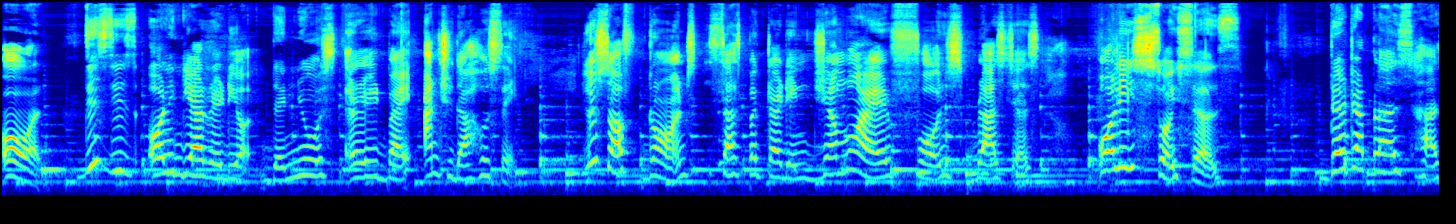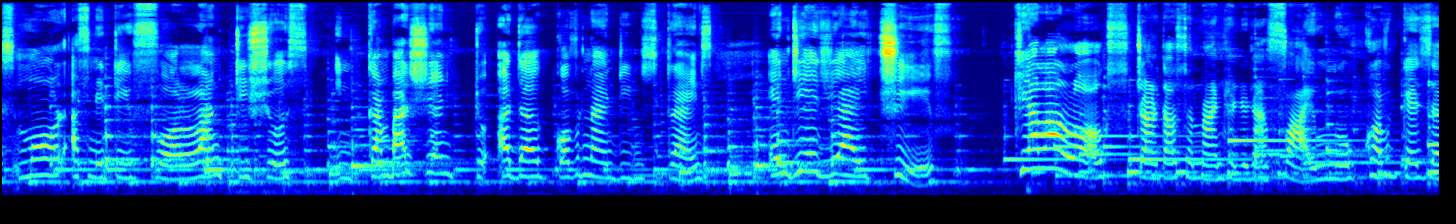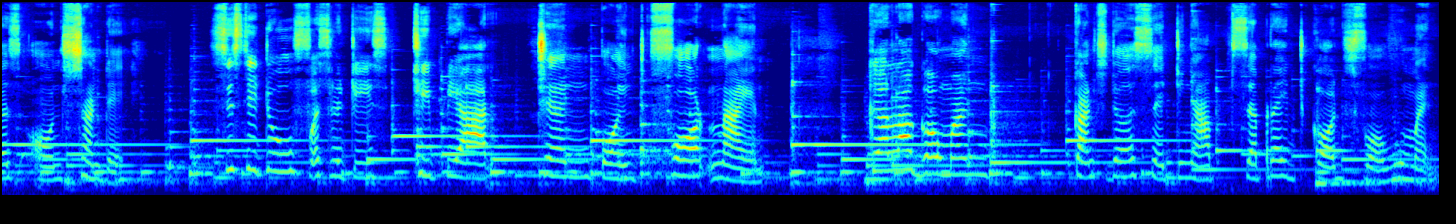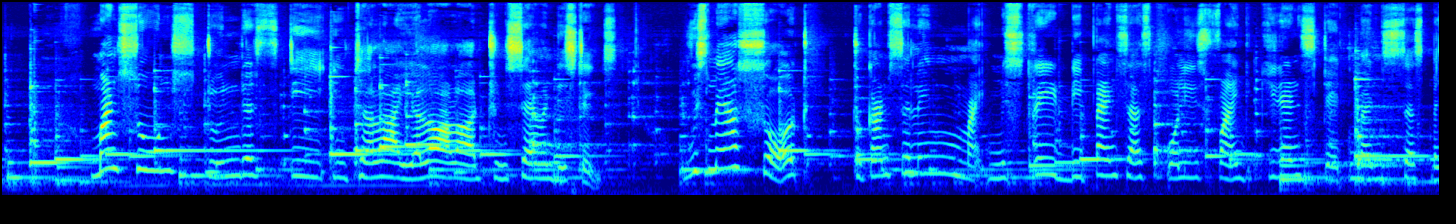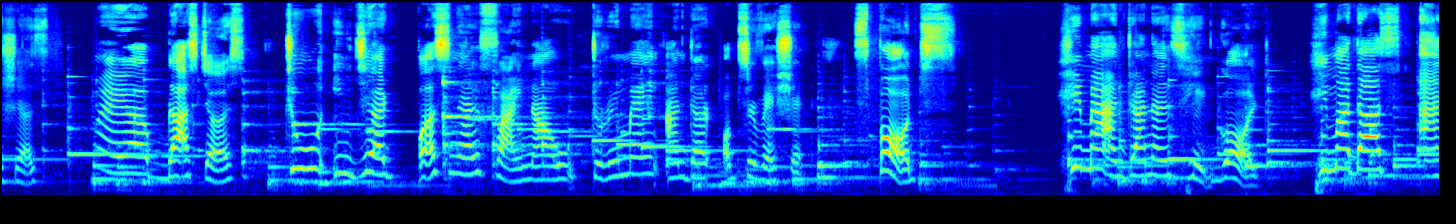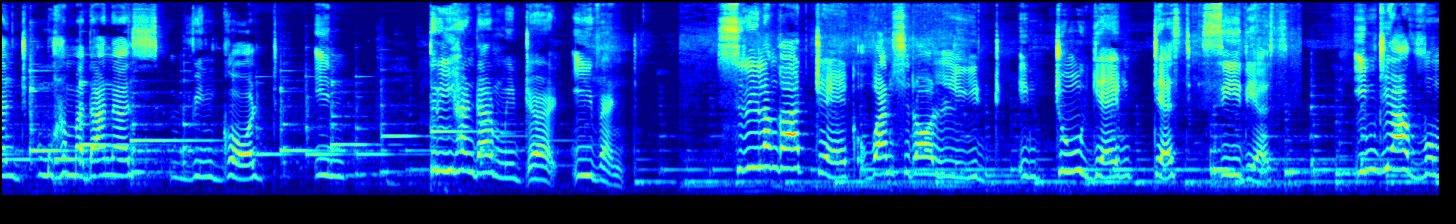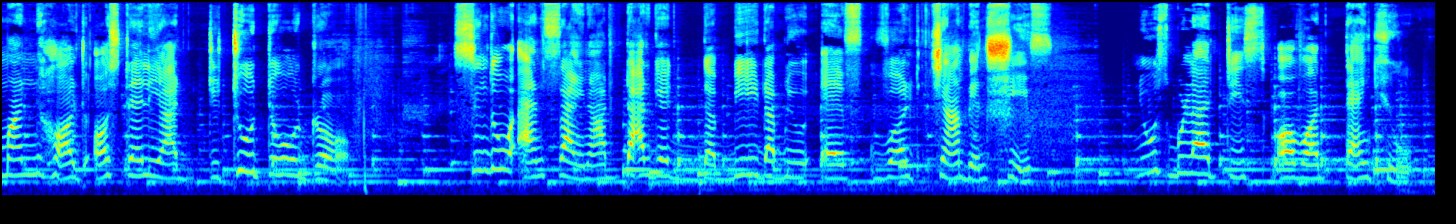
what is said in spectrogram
all. This is All India Radio, the news read by Anshida Hussain. Use of drones suspected in Jammu Air Force blasters. Police sources. Delta Plus has more affinity for lung tissues in comparison to other COVID 19 strains, NTAGI chief. Kerala logs 10,905 new COVID cases on Sunday. 62 facilities TPR 10.49. Kerala government considers setting up separate courts for women. Monsoons to intensity in Kerala yellow alert in seven districts. Vismaya short to cancelling my mystery depends as police find Kiran's statement suspicious. Mayor blasters. Two injured personnel find now to remain under observation. Sports. Hima and Daniels hit gold. Hima Das and Muhammed Anas win gold in 300 meter event. Sri Lanka take 1-0 lead in two-game test series. India women hold Australia to 2-2 draw. Sindhu and Saina target the BWF World Championship. News bulletin is over. Thank you.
